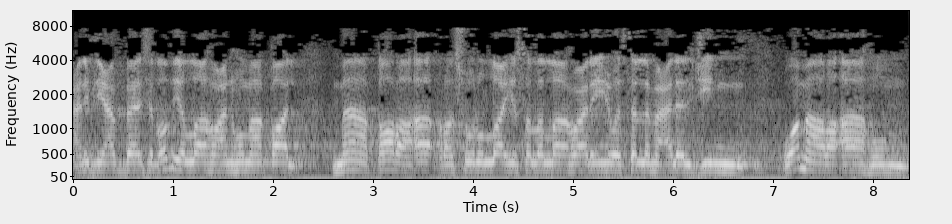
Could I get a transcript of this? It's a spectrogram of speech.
عن ابن عباس رضي الله عنهما قال ما قرأ رسول الله صلى الله عليه وسلم على الجن وما رآهم.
